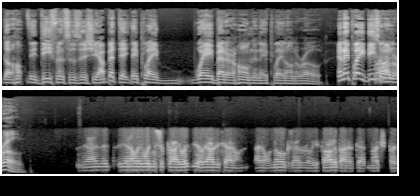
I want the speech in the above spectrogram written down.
the the defenses this year. I bet they they played way better at home than they played on the road, and they played decent well, on the road. Yeah, it, you know, it wouldn't surprise. You know, obviously, I don't I don't know because I haven't really thought about it that much. But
